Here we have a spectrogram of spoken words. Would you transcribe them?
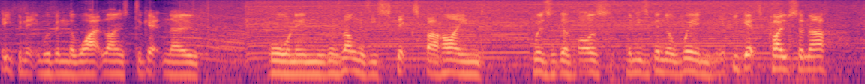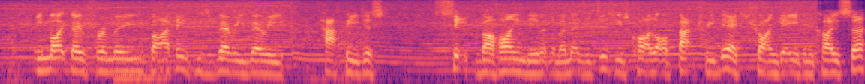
keeping it within the white lines to get no warnings. As long as he sticks behind Wizard of Oz, then he's going to win. If he gets close enough, he might go for a move, but I think he's very, very happy just sitting behind him at the moment. He just used quite a lot of battery there to try and get even closer.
